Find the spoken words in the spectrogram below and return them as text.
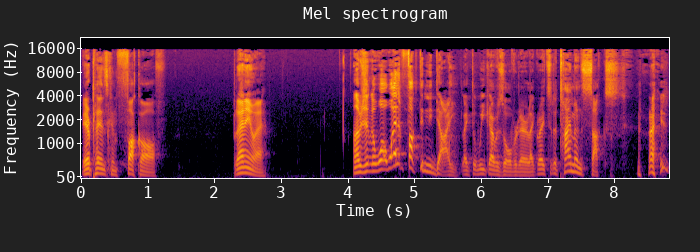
Airplanes can fuck off. But anyway. I was just going, well, why the fuck didn't he die? Like the week I was over there. Like, right? So the timing sucks. right?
